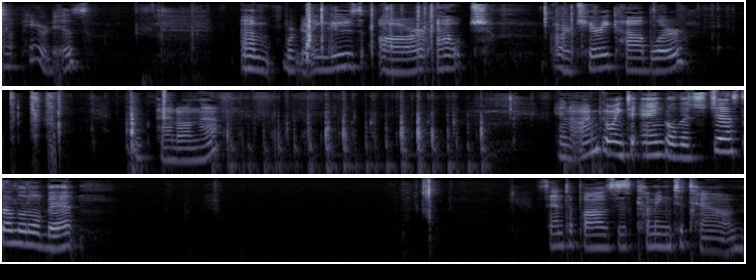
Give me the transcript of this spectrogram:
Oh, here it is. Um, we're going to use our, ouch, our cherry cobbler. pad on that. And I'm going to angle this just a little bit. Santa Paws is coming to town.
